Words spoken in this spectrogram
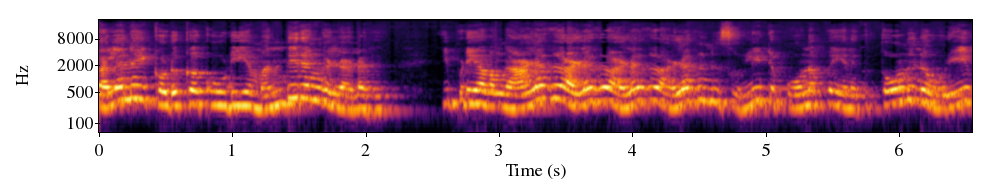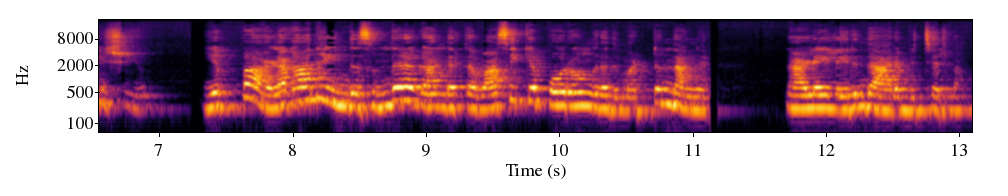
பலனை கொடுக்கக்கூடிய மந்திரங்கள் அழகு. இப்படி அவங்க அழகு அழகு அழகு அழகுன்னு சொல்லிட்டு போனப்ப எனக்கு தோணுன ஒரே விஷயம் எப்ப அழகான இந்த சுந்தர காண்டத்தை வாசிக்க போறோங்கிறது மட்டும்தாங்க. நாளையிலிருந்து ஆரம்பிச்சிடலாம்.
